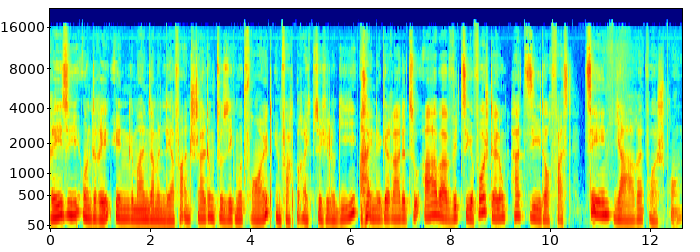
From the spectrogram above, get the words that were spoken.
Resi und Rick in gemeinsamen Lehrveranstaltungen zu Sigmund Freud im Fachbereich Psychologie. Eine geradezu aberwitzige Vorstellung hat sie doch fast zehn Jahre Vorsprung.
